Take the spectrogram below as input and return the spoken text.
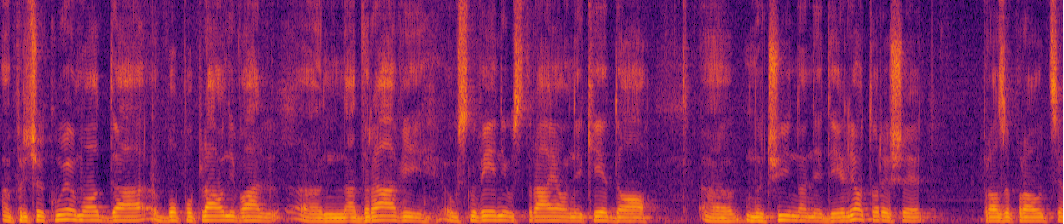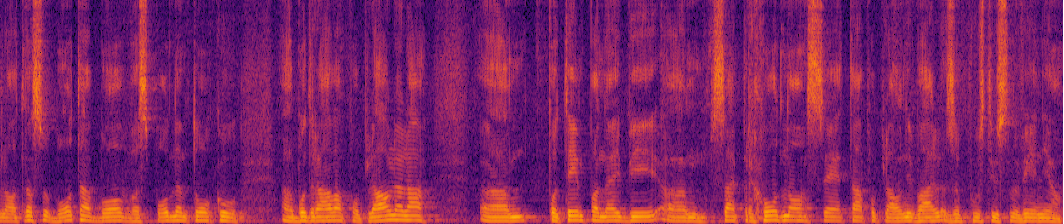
Pričakujemo, da bo poplavni val na Dravi v Sloveniji ustrajal nekje do uh, noči na nedeljo, torej še pravzaprav celotna sobota bo v spodnjem toku uh, Bodrava poplavljala, um, potem pa naj bi um, vsaj prehodno se ta poplavni val zapustil Slovenijo.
